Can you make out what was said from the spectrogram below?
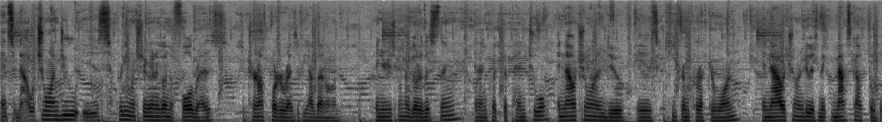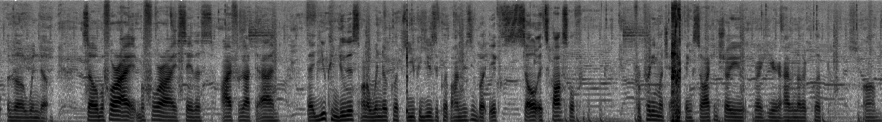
And so now what you want to do is pretty much you're going to go into full res. So turn off quarter res if you have that on. And you're just going to go to this thing and then click the pen tool. And now what you want to do is keyframe corrector 1. And now what you want to do is make mask out the, the window. So before I before I say this, I forgot to add that you can do this on a window clip, so you could use the clip I'm using, but it's so it's possible for, for pretty much anything. So I can show you right here. I have another clip, um,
